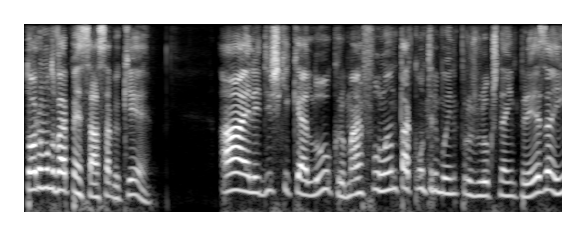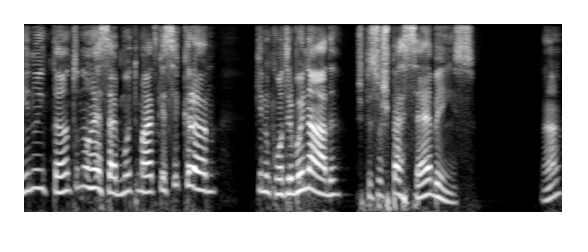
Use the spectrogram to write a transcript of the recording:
Todo mundo vai pensar, sabe o quê? Ah, ele diz que quer lucro, mas fulano está contribuindo para os lucros da empresa e, no entanto, não recebe muito mais do que esse crânio, que não contribui nada. As pessoas percebem isso. Né?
